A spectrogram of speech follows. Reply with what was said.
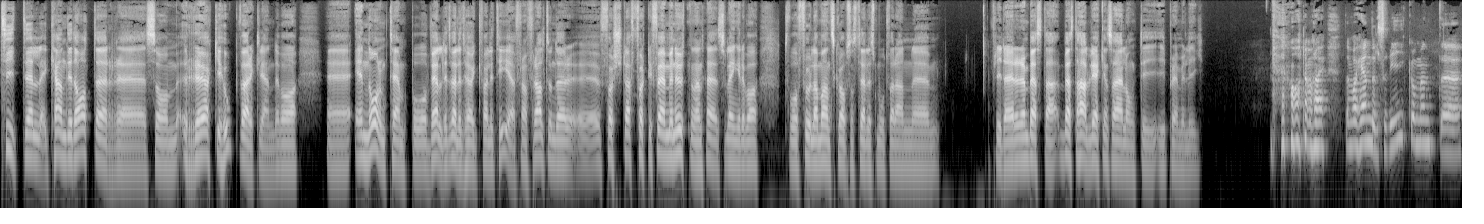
titelkandidater som rök ihop verkligen. Det var eh, enormt tempo och väldigt, väldigt hög kvalitet, framförallt under eh, första 45 minuterna, så länge det var två fulla manskap som ställdes mot varann. Eh, Frida, är det den bästa, bästa halvleken så här långt i, i Premier League? Ja, den var, den var händelserik om inte,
